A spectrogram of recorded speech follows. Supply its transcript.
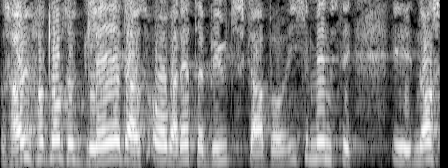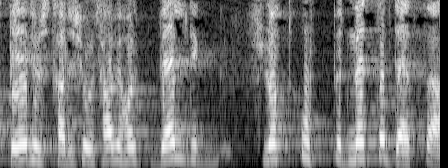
Og så har vi fått lov til å glede oss over dette budskapet. og Ikke minst i, i norsk bedehustradisjon har vi holdt veldig flott oppe nettopp dette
